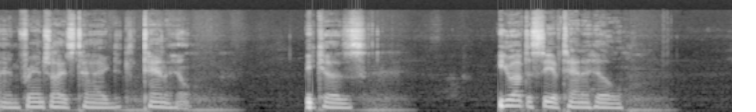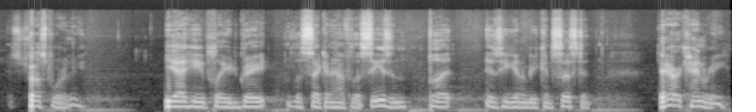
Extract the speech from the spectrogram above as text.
and franchise tagged Tannehill because you have to see if Tannehill is trustworthy. Yeah, he played great the second half of the season, but is he going to be consistent? Derrick Henry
